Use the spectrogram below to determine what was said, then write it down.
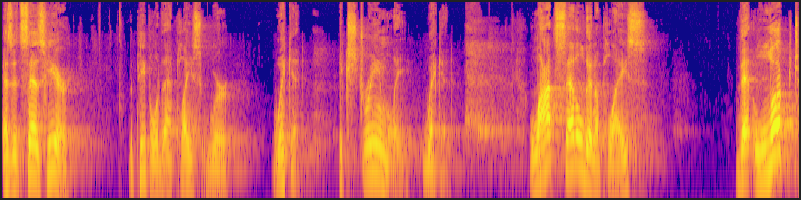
As it says here, the people of that place were wicked, extremely wicked. Lot settled in a place that looked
